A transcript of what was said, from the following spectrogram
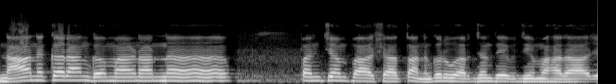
ਨਾਨਕ ਰੰਗ ਮਣਨ। ਪੰਚਮ ਪਾਤਸ਼ਾਹ ਧੰਨ ਗੁਰੂ ਅਰਜਨ ਦੇਵ ਜੀ ਮਹਾਰਾਜ,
